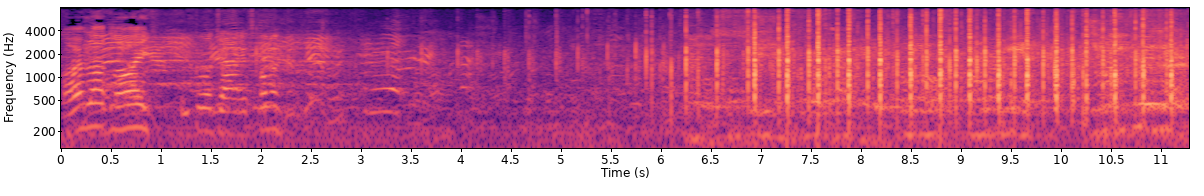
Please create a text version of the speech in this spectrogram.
Hard luck, Lloyd. Keep going, Johnny. It's coming. Johnny Fraser.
